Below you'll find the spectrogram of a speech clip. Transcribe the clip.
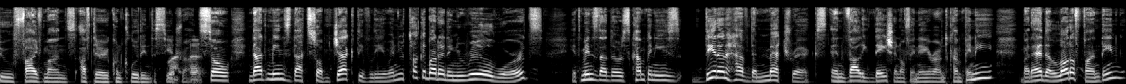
to five months after concluding the seed right. round. So that means that subjectively, when you talk about it in real words, it means that those companies didn't have the metrics and validation of an A round company, but had a lot of funding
